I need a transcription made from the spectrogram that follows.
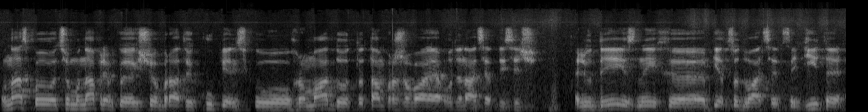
У нас по цьому напрямку, якщо брати Куп'янську громаду, то там проживає 11 тисяч людей. З них е, 520 – це діти.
